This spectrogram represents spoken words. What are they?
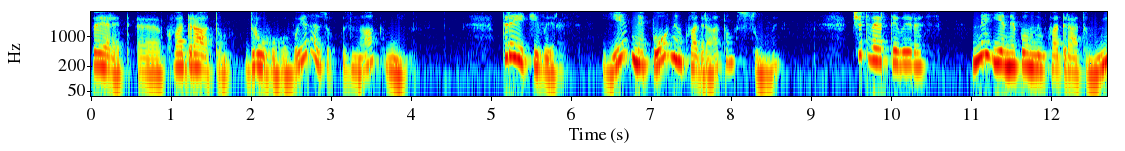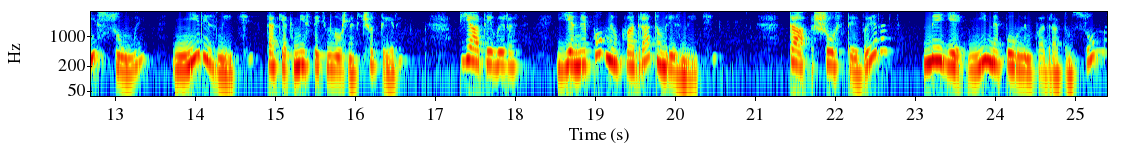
перед е, квадратом другого виразу знак мінус. Третій вираз є неповним квадратом суми. Четвертий вираз не є неповним квадратом ні суми, ні різниці, так як містить множник 4. П'ятий вираз є неповним квадратом різниці. Та шостий вираз не є ні неповним квадратом суми,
